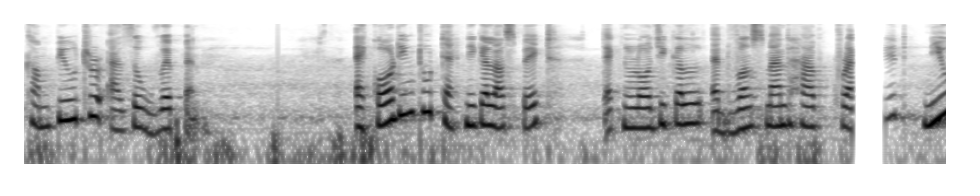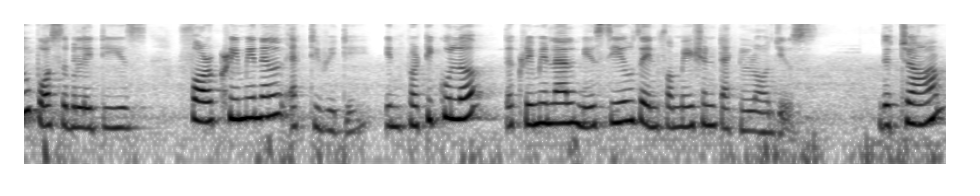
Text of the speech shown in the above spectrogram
computer as a weapon. According to technical aspect, technological advancement have created new possibilities for criminal activity. In particular, the criminal misuse information technologies. The term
